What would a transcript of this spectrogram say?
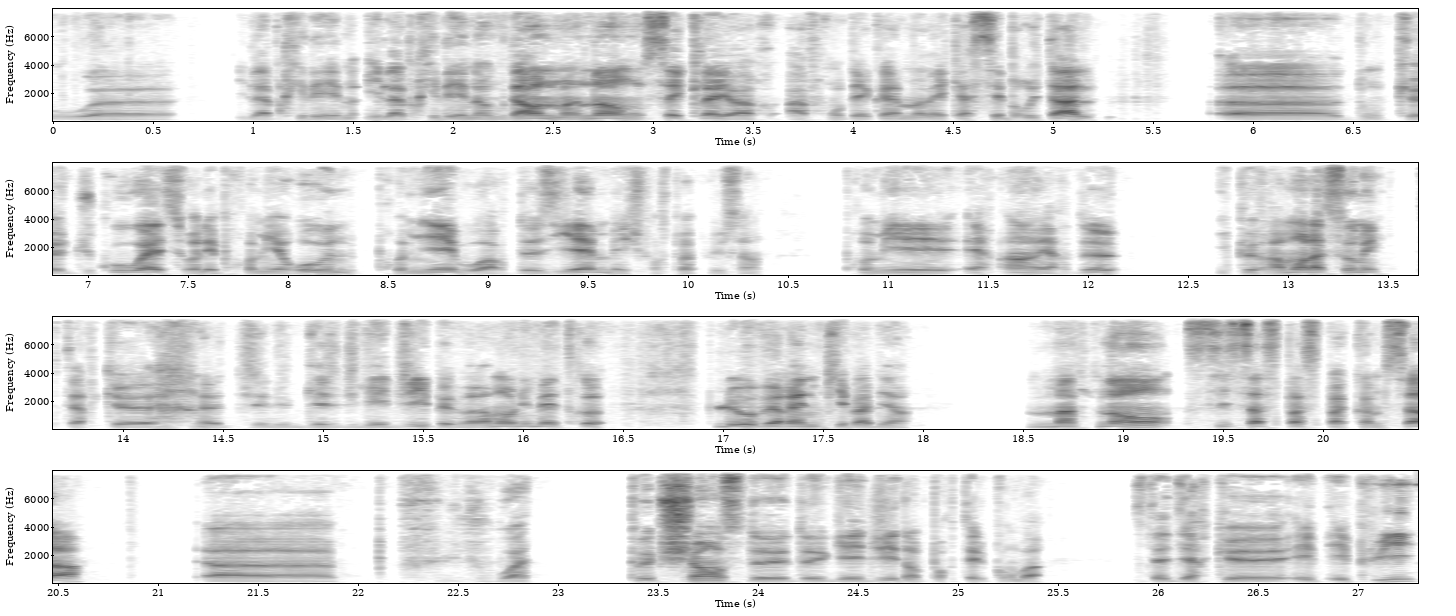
où euh, il, a pris des, il a pris des knockdowns. Maintenant, on sait que là, il va affronter quand même un mec assez brutal. Euh, donc, euh, du coup, ouais, sur les premiers rounds, premier, voire deuxième, mais je pense pas plus. Hein, premier R1, R2, il peut vraiment l'assommer. C'est-à-dire que il peut vraiment lui mettre le overhand qui va bien. Maintenant, si ça se passe pas comme ça, euh, je vois peu de chances de, de d'emporter le combat. C'est-à-dire que et, puis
